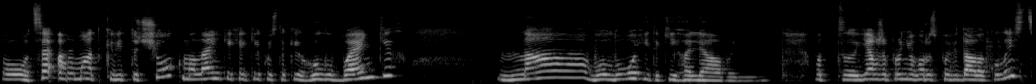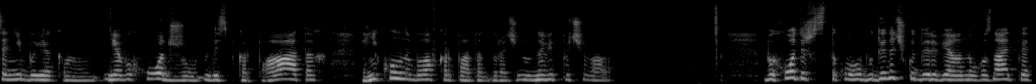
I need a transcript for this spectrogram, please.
О, це аромат квіточок, маленьких, якихось таких голубеньких на вологій такій галявині. От е, я вже про нього розповідала колись. Це ніби як я виходжу десь в Карпатах. Я ніколи не була в Карпатах, до речі, ну не відпочивала. Виходиш з такого будиночку дерев'яного, знаєте,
